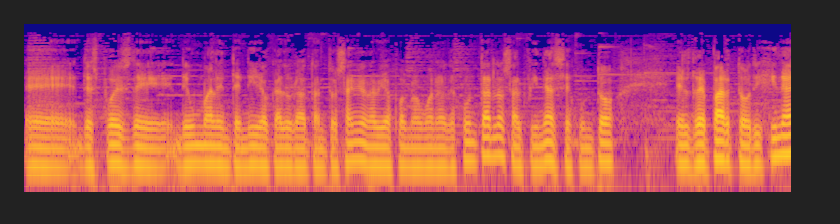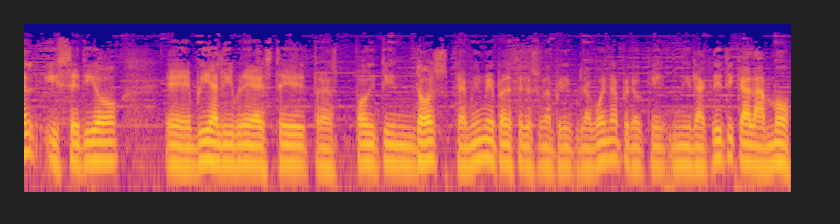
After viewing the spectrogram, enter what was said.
eh, después de, de, un malentendido que ha durado tantos años, no había forma buena de juntarlos, al final se juntó el reparto original y se dio vía libre a este Transpointing 2, que a mí me parece que es una película buena, pero que ni la crítica la amó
